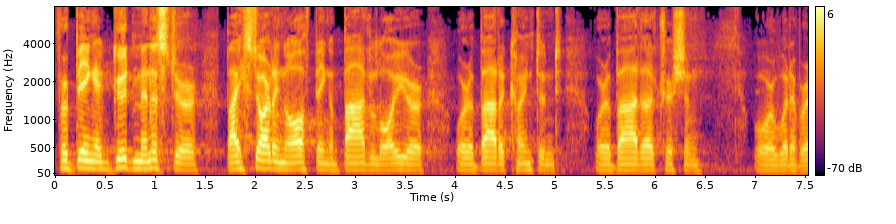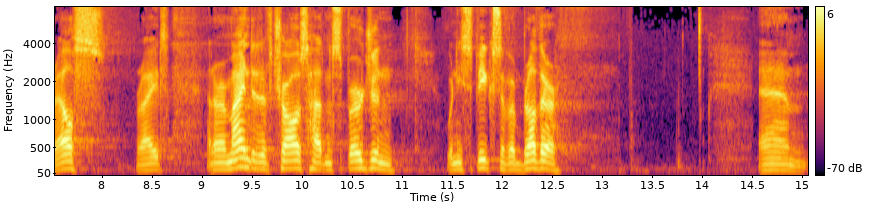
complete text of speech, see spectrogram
for being a good minister by starting off being a bad lawyer or a bad accountant or a bad electrician or whatever else, right? And I'm reminded of Charles Haddon Spurgeon when he speaks of a brother. Um,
